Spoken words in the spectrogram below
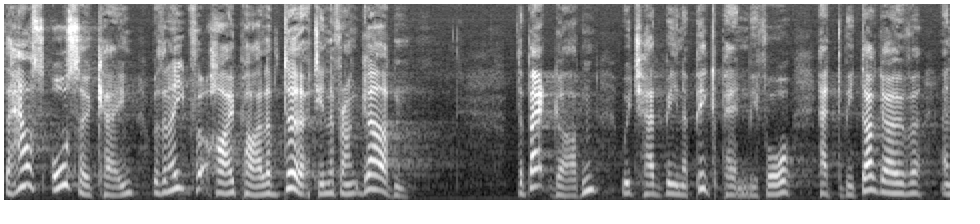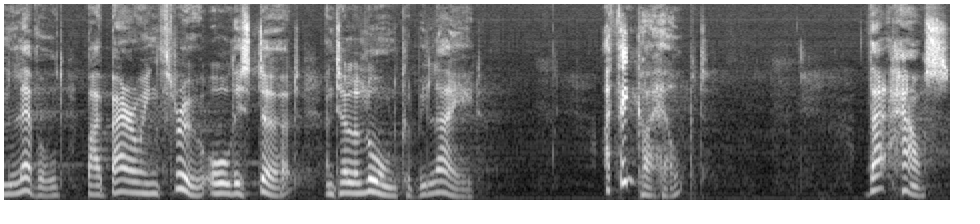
The house also came with an eight foot high pile of dirt in the front garden. The back garden, which had been a pig pen before, had to be dug over and levelled by barrowing through all this dirt until a lawn could be laid. I think I helped. That house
